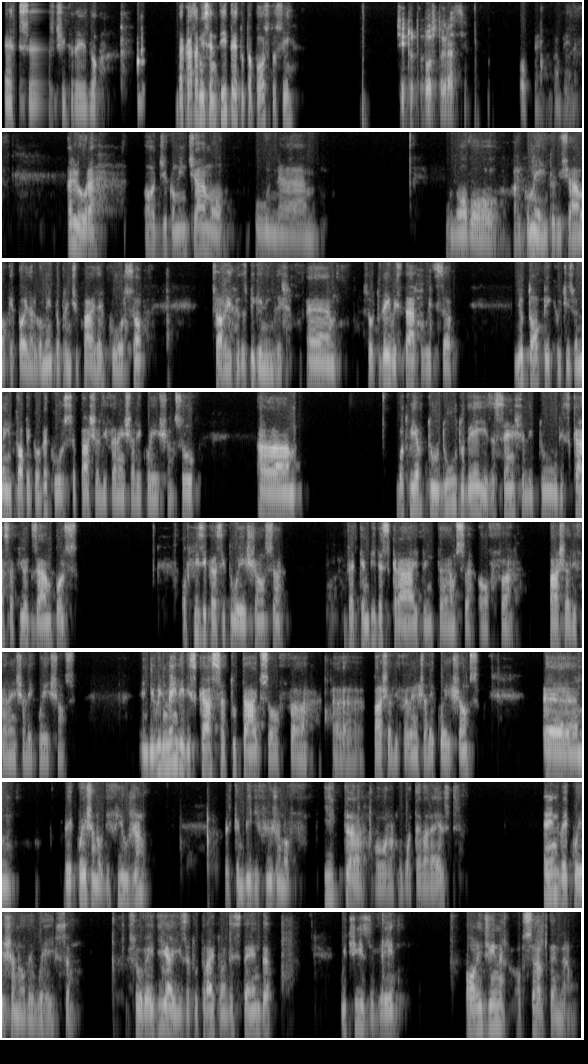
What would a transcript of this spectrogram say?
esserci, credo. Da casa mi sentite? Tutto a posto, sì? Sì, tutto a posto, grazie. Ok, va bene. Allora, oggi cominciamo un, um, un nuovo argomento, diciamo, che poi è l'argomento principale del corso. Sorry, to speak in English. Um, so today we start with a new topic, which is the main topic of the course, partial differential equation. So um, what we have to do today is essentially to discuss a few examples of physical situations that can be described in terms of uh, partial differential equations. And we will mainly discuss uh, two types of uh, uh partial differential equations. Um, the equation of diffusion, It can be diffusion of heat or whatever else, and the equation of the waves. So the idea is to try to understand which is the origin of certain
